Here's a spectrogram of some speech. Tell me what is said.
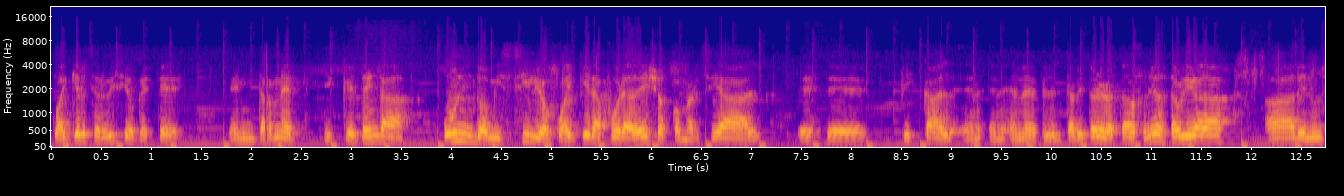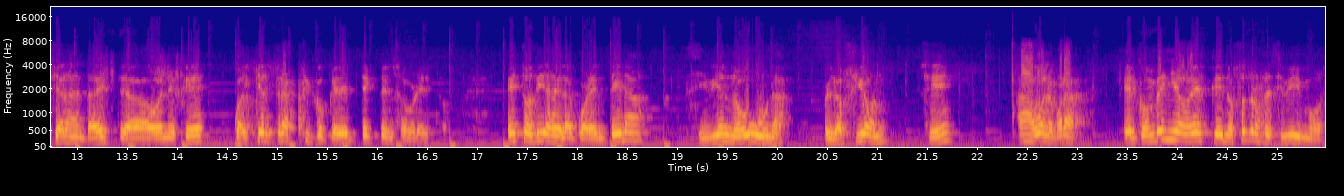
cualquier servicio que esté en internet y que tenga un domicilio cualquiera fuera de ellos, comercial, este, fiscal, en, en- en el territorio de los Estados Unidos, está obligada a denunciar ante esta ONG cualquier tráfico que detecten sobre esto. Estos días de la cuarentena, si bien no hubo una explosión, ¿sí? Ah, bueno, pará. El convenio es que nosotros recibimos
